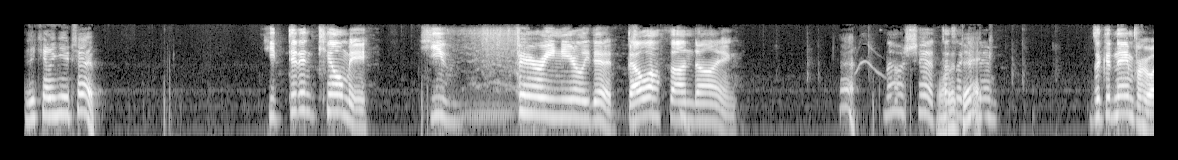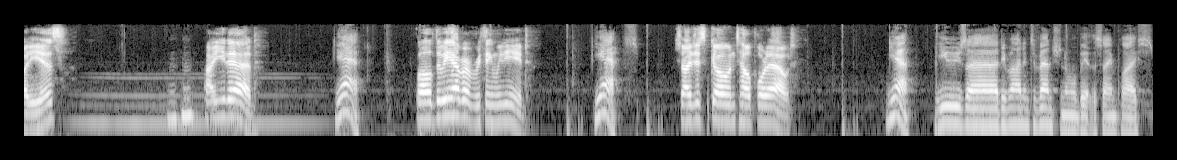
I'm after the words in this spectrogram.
Is he killing you too? He didn't kill me. He very nearly did. Belloth the Undying. Yeah. No shit. What That's a a, dick. good name. It's a good name for what he is. Mm-hmm. Are you dead? Yeah. Well, do we have everything we need? Yes. Should I just go and teleport out? Yeah. Use uh, divine intervention and we'll be at the same place.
